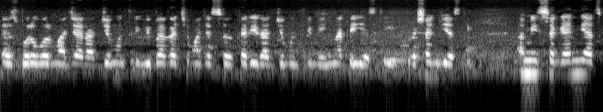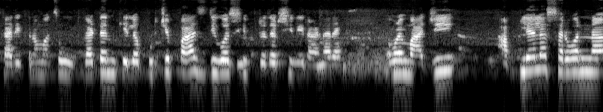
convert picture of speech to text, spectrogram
त्याचबरोबर माझ्या राज्यमंत्री विभागाचे माझ्या सहकारी राज्यमंत्री मेघनाथही असतील प्रशांतजी असतील आम्ही सगळ्यांनी आज कार्यक्रमाचं उद्घाटन केलं. पुढचे पाच दिवस ही प्रदर्शनी राहणार आहे. त्यामुळे माझी आपल्याला सर्वांना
